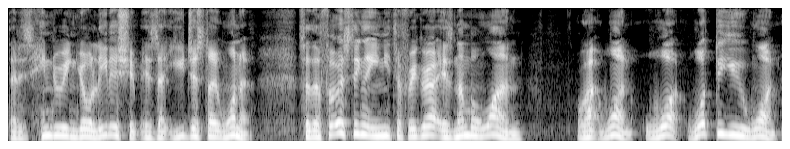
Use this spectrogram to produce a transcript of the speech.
that is hindering your leadership is that you just don't want it. So the first thing that you need to figure out is number one, right? One, what what do you want?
